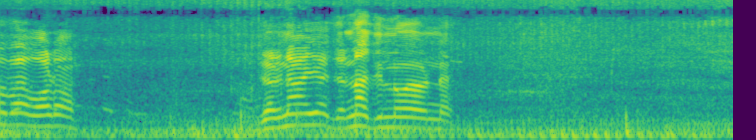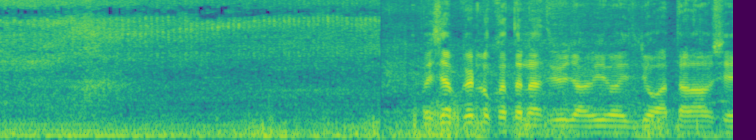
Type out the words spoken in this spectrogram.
બાબા વોડો ઝરણા અહીંયા, ઝરણા જિલ્લો એમને. પછી આપ કેટલું ખતરનાક વ્યૂઝ આવી હોય જો આ તળાવ છે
